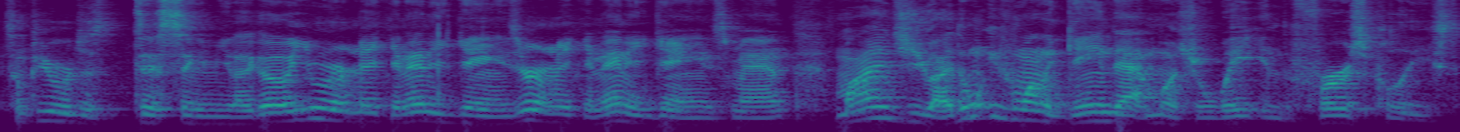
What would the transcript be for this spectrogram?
Some people were just dissing me like, oh, you weren't making any gains, you weren't making any gains, man. Mind you, I don't even want to gain that much weight in the first place.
